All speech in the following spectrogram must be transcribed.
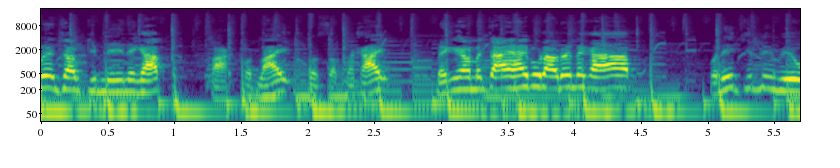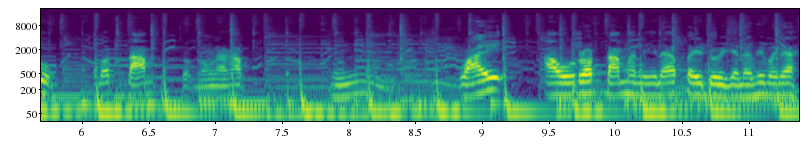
พื่อนๆชอบคลิปนี้นะครับ ฝากกดไลค์ กด subscribe เป็นกำลังใจให้พวกเราด้วยนะครับ วันนี้คลิปรีวิวรถดัมจบลงแล้วครับนี่ไว้เอารถดัมคันนี้นะ ไปดูกันนะพี่มึงนะ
